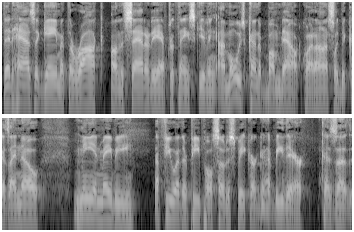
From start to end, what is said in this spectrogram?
that has a game at the Rock on the Saturday after Thanksgiving, I'm always kind of bummed out, quite honestly, because I know me and maybe a few other people, so to speak, are going to be there because uh,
